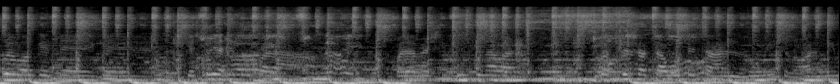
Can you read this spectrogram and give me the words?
prueba que, te- que, que estoy haciendo para, para ver si funcionaban los tres altavoces al unísono, al mismo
